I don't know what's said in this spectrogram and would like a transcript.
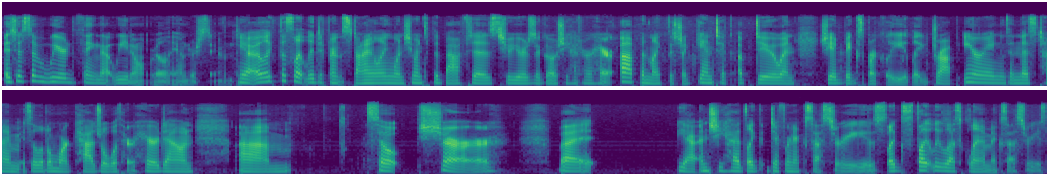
it's just a weird thing that we don't really understand Yeah, I like the slightly different styling. When she went to the BAFTAs two years ago, she had her hair up and like this gigantic updo, and she had big sparkly like drop earrings. And this time it's a little more casual with her hair down. Um, so sure, but yeah, and she had like different accessories, like slightly less glam accessories.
